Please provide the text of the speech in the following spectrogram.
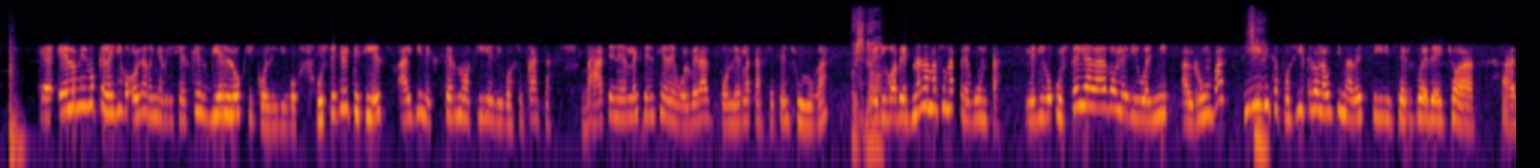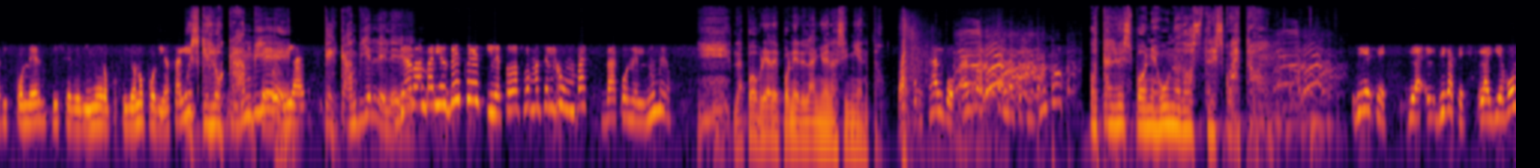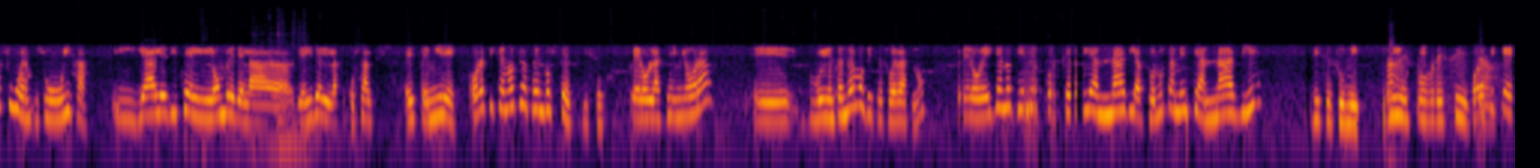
Eh, es lo mismo que le digo, oiga, doña Bricia, es que es bien lógico, le digo. ¿Usted cree que si es alguien externo aquí, le digo, a su casa, va a tener la esencia de volver a poner la tarjeta en su lugar? Pues no. Le digo, a ver, nada más una pregunta. Le digo, ¿usted le ha dado, le digo, el NIP al Rumbas? Sí, Sí. dice, pues sí, creo la última vez sí, dice, él fue de hecho a, a disponer, dice, de dinero, porque yo no podía salir. Pues que lo cambie. él. Que cambie el- Ya van varias veces y de todas formas el Rumbas da con el número. La pobre ha de poner el año de nacimiento. Pues algo, algo incluso O tal vez pone uno, dos, tres, cuatro. fíjese, la, fíjate, la llevó su, su hija y ya le dice el hombre de la de ahí de la sucursal, este, mire, ahora sí que no se ofenda usted, dice, pero la señora, eh, pues, entendemos, dice su edad, ¿no? Pero ella no tiene por qué darle a nadie, absolutamente a nadie, dice su NIP. Ni Ay, usted. pobrecita. Ahora sí que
